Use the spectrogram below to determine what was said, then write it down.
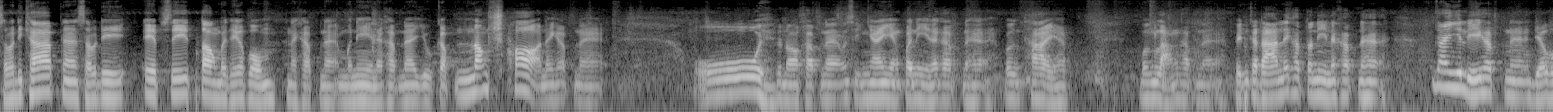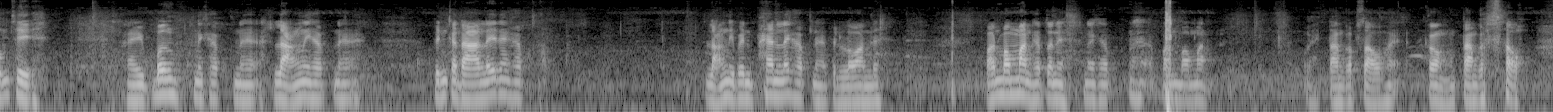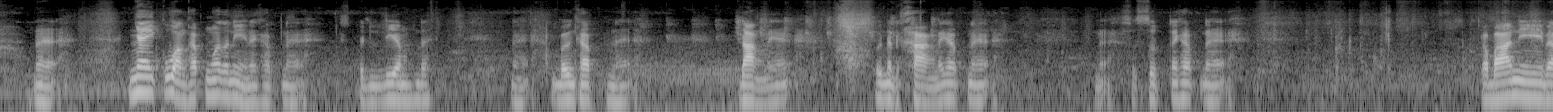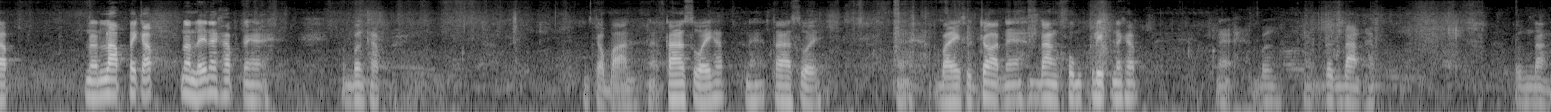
สวัสดีครับนะสวัสดีเอฟซีตองไปเทครับผมนะครับนะมือนี้นะครับนะอยู่กับน้องช่อนะครับนะฮะโอ้ยพี่น้องครับนะมันสิไงอย่างปนีนะครับนะฮะเบื้องท้ายครับ เบื้องหลังครับนะเป็นกระดานเลยครับตอนนี้นะครับนะฮะใหญ่ยี่หลีครับนะเดี๋ยวผมสิให้เบิ้งนะครับนะฮะหลังนี่ครับนะฮะเป็นกระดานเลยนะครับ หลังนี่เป็นแผ่นเลยครับนะเป็นรอนเลยปันบะมันครับตอนนี้นะครับนะฮะปันบะมัน ตามกับเสาฮะกล้องตามกับเสานะฮะใหญ่กว้างครับงวดตัวนี้นะครับนะฮะเป็นเหลี่ยมได้นะฮะเบิ้งครับนะฮะดังนะฮะเบิ้งดันคางนะครับนะฮะนะสุดๆนะครับนะฮะกระบาลนี่แบบนั่นรับไปครับนั่นเลยนะครับนะฮะเบิ้งครับกระบาลนะตาสวยครับนะฮะตาสวยนะใบสุดยอดนะฮะดังคมกริบนะครับ นะเบิ้งเบิ้งดังครับ เบิ้งดัง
